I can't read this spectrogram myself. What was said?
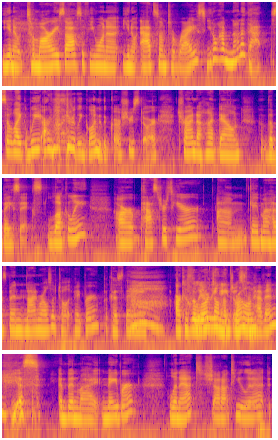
you know tamari sauce if you want to you know add some to rice you don't have none of that so like we are literally going to the grocery store trying to hunt down the basics luckily our pastors here um, gave my husband nine rolls of toilet paper because they are 'Cause the clearly Lord's on the angels throne. from heaven yes and then my neighbor Lynette, shout out to you, Lynette,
